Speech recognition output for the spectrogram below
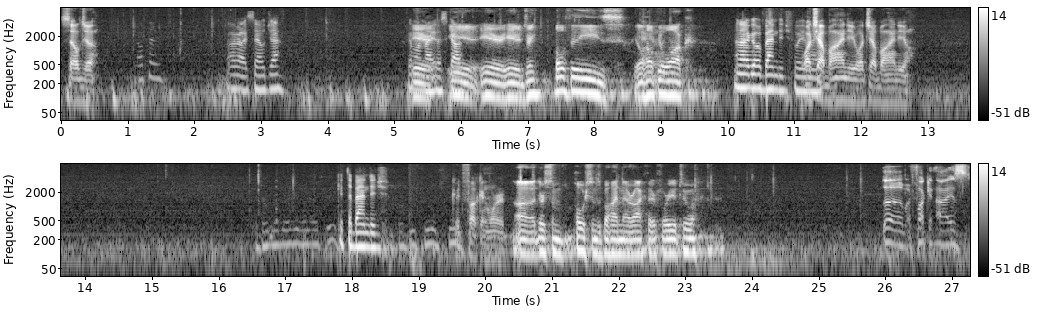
Selja. All right, Selja. Come here, on, mate, let's go. Here, here, here. Drink both of these. It'll help you walk. And I got a bandage for you. Watch mate. out behind you. Watch out behind you. Get the bandage. Good fucking word. Uh, there's some potions behind that rock there for you too. Uh, my fucking eyes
